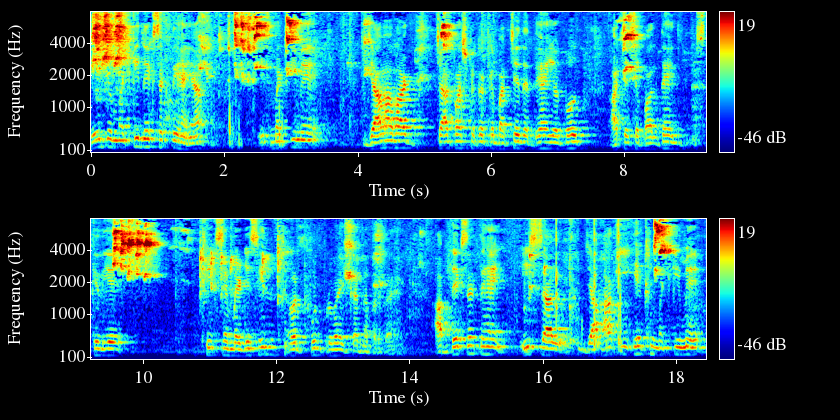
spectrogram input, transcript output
ये जो मटकी देख सकते हैं यहाँ इस मटकी में जावा बट चार पाँच टकर के बच्चे देते हैं और बहुत अच्छे से पालते हैं। इसके लिए ठीक से मेडिसिन और फ़ूड प्रोवाइड करना पड़ता है। आप देख सकते हैं, इस साल जाभा की एक मटकी में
